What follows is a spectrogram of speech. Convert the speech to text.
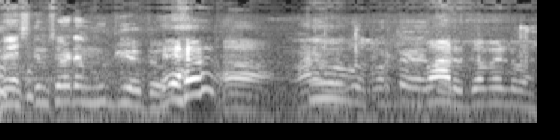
મેં સ્ક્રીનશોટ મૂક્યો હતો. હા. મારો કમેન્ટમાં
